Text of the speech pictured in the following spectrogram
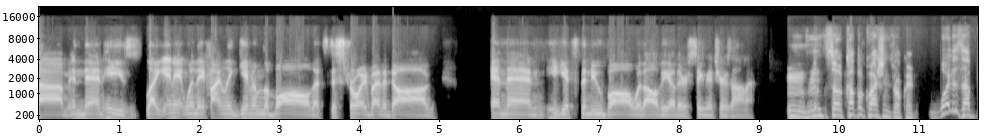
Um, and then he's like in it when they finally give him the ball that's destroyed by the dog. And then he gets the new ball with all the other signatures on it. hmm So, a couple questions, real quick. What is up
